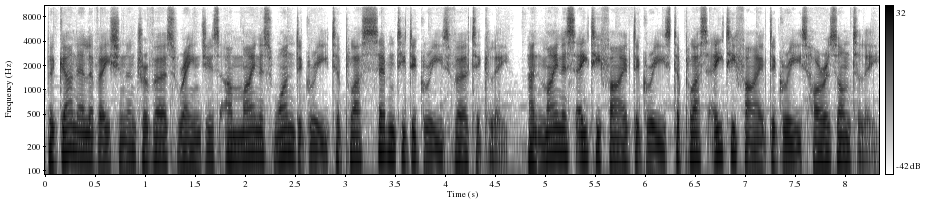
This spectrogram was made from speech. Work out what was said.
The gun elevation and traverse ranges are minus 1 degree to plus 70 degrees vertically, and minus 85 degrees to plus 85 degrees horizontally.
